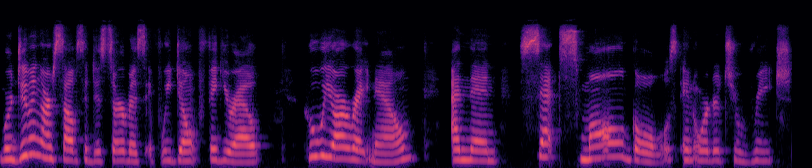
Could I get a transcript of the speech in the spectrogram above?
we're doing ourselves a disservice if we don't figure out who we are right now and then set small goals in order to reach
